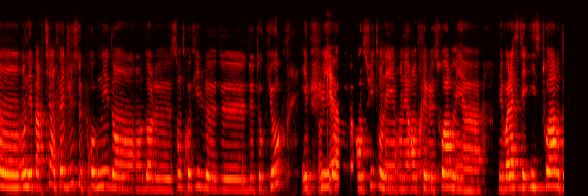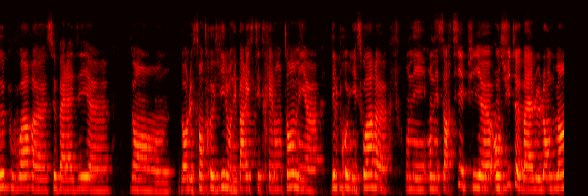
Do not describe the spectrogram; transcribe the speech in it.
On, on, est parti en fait juste se promener dans, dans le centre-ville de, de, de, Tokyo. Et puis okay. euh, ensuite, on est, on est rentré le soir. Mais, euh, mais voilà, c'était histoire de pouvoir euh, se balader euh, dans, le centre-ville. On n'est pas resté très longtemps, mais euh, dès le premier soir, on est, sorti. Et puis ensuite, bah, le lendemain,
